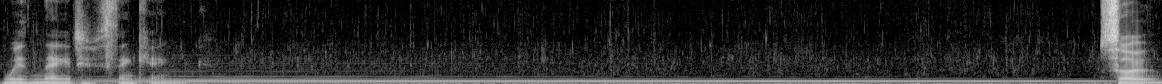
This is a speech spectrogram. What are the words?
with negative thinking. So,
